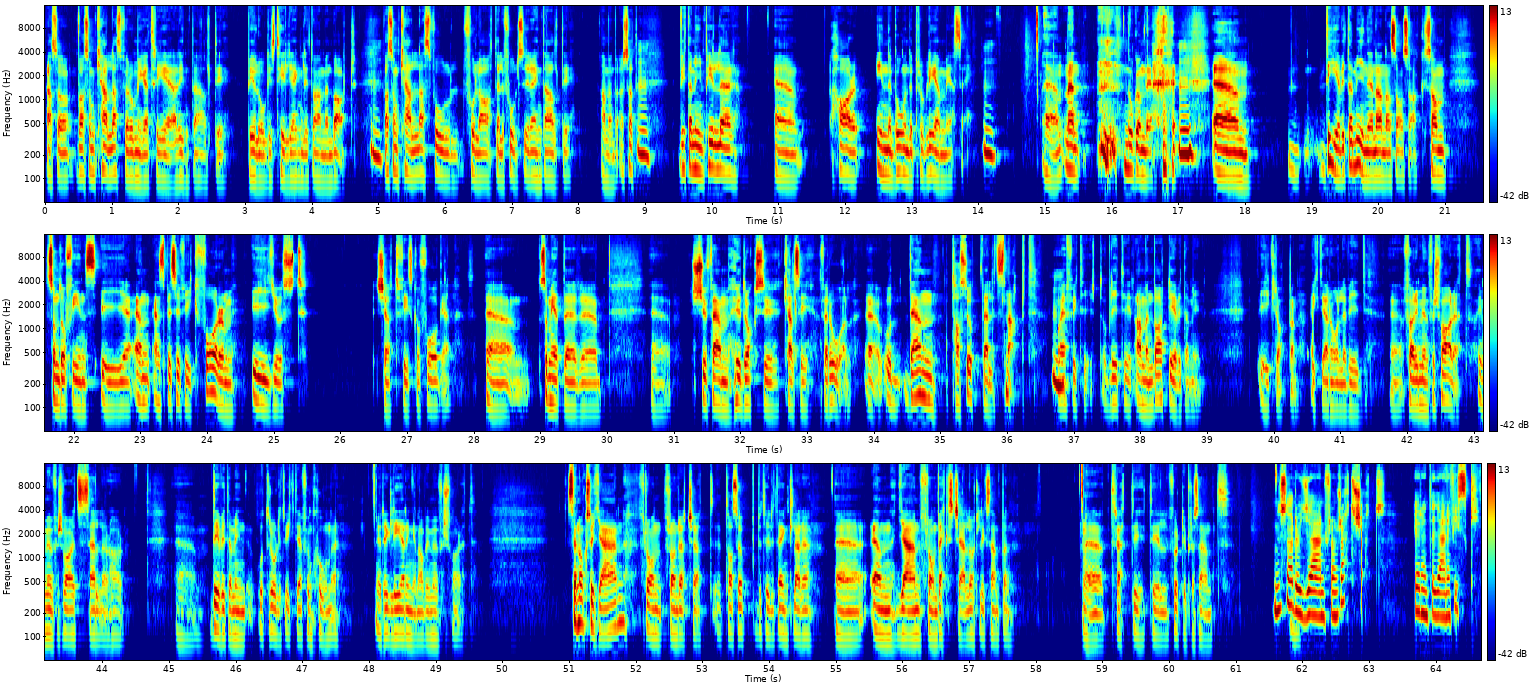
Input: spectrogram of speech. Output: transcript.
Alltså vad som kallas för omega-3 är inte alltid biologiskt tillgängligt och användbart. Vad som kallas fol, folat eller folsyra är inte alltid användbart. Så att vitaminpiller eh, har inneboende problem med sig. Eh, men nog om det. eh, D-vitamin är en annan sån sak. Som, som då finns i en, en specifik form i just kött, fisk och fågel. Eh, som heter eh, eh, 25 hydroxykalciferol. Eh, och den tas upp väldigt snabbt och effektivt och blir till användbart D-vitamin i kroppen. Viktiga roller vid, eh, för immunförsvaret. Immunförsvarets celler har eh, D-vitamin otroligt viktiga funktioner i regleringen av immunförsvaret. Sen också järn från, från rött kött tas upp betydligt enklare eh, än järn från växtkällor till exempel. Eh, 30 till 40 procent. Nu sa du järn från rött kött. Är det inte järn i fisk?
